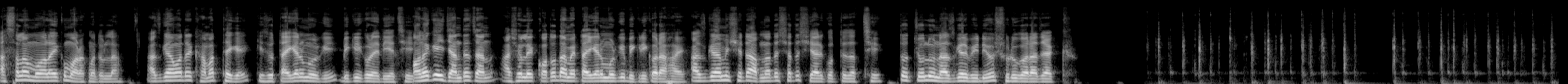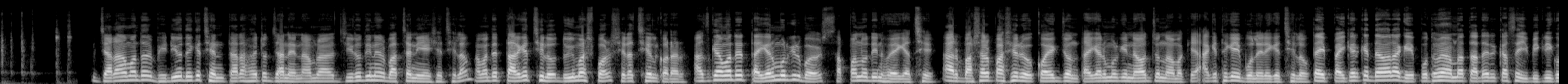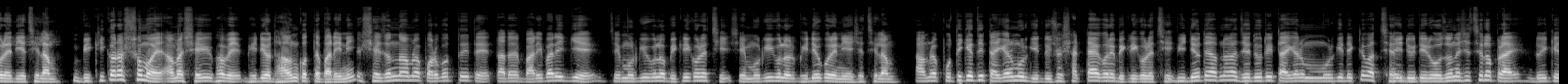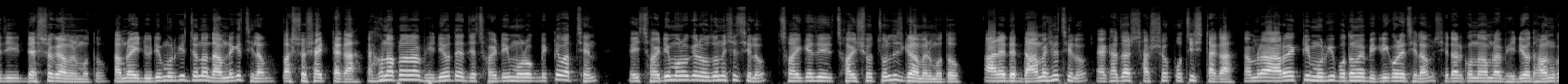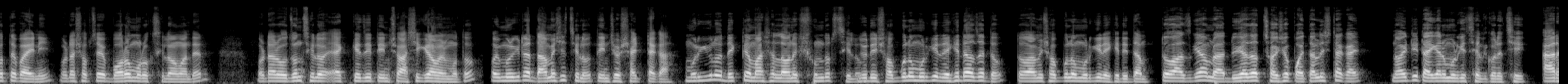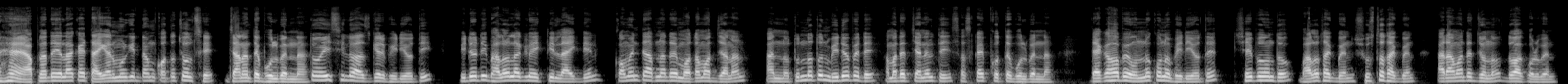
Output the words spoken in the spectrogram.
আসসালামু আলাইকুম রহমতুল্লাহ আজকে আমাদের খামার থেকে কিছু টাইগার মুরগি বিক্রি করে দিয়েছি। অনেকেই জানতে চান আসলে কত দামে টাইগার মুরগি বিক্রি করা হয়। আজকে আমি সেটা আপনাদের সাথে শেয়ার করতে যাচ্ছি। তো চলুন আজকের ভিডিও শুরু করা যাক। যারা আমাদের ভিডিও দেখেছেন, তারা হয়তো জানেন, আমরা জিরো দিনের বাচ্চা নিয়ে এসেছিলাম। আমাদের টার্গেট ছিল দুই মাস পর সেটা সেল করার। আজকে আমাদের টাইগার মুরগির বয়স ছাপ্পান্ন দিন হয়ে গেছে। আর বাসার পাশেরও কয়েকজন টাইগার মুরগি নেওয়ার জন্য আমাকে আগে থেকেই বলে রেখেছিল। তাই পাইকারকে দেওয়ার আগে প্রথমে আমরা তাদের কাছেই বিক্রি করে দিয়েছিলাম। বিক্রি করার সময় আমরা সেইভাবে ভিডিও ধারণ করতে পারিনি। সেজন্য আমরা পরবর্তীতে তাদের বাড়ি বাড়ি গিয়ে যে মুরগিগুলো বিক্রি করেছি, সেই মুরগিগুলোর ভিডিও করে নিয়ে এসেছিলাম। আমরা প্রতি কেজি টাইগার মুরগি দুশো ষাট টাকা করে বিক্রি করেছি। ভিডিওতে আপনারা যে দুটি টাইগার মুরগি দেখতে পাচ্ছেন, এই দুইটির ওজন এসেছিল প্রায় দুই কেজি দেড়শো গ্রামের মতো। আমরা এই দুটি মুরগির জন্য দাম রেখেছিলাম পাঁচশো ষাট টাকা। এখন আপনারা ভিডিওতে যে ছয়টি মোরগ দেখতে পাচ্ছেন, এই ছয়টি মোরগের ওজন এসেছিল ছয় কেজি ছয়শো চল্লিশ গ্রামের মতো। আর এদের দাম এসেছিল এক হাজার সাতশো পঁচিশ টাকা। আমরা আরও একটি মুরগি প্রথমে বিক্রি করেছিলাম, সেটার কোনো আমরা ভিডিও ধারণ করতে পারিনি। ওটা সবচেয়ে বড় মোরগ ছিল আমাদের। ওটার ওজন ছিল এক কেজি তিনশো আশি গ্রামের মতো। ওই মুরগিটার দাম এসেছিল তিনশো ষাট টাকা। মুরগিগুলো দেখতে মাসাল্লাহ অনেক সুন্দর ছিল। যদি সবগুলো মুরগি রেখে দেওয়া যেত, তো আমি সবগুলো মুরগি রেখে দিতাম। তো আজকে আমরা দুই হাজার ছয়শো পঁয়তাল্লিশ টাকায় নয়টি টাইগার মুরগি সেল করেছি। আর হ্যাঁ আপনাদের এলাকায় টাইগার মুরগির দাম কত চলছে জানাতে ভুলবেন না। তো এই ছিল আজকের ভিডিওটি। ভিডিওটি ভালো লাগলে একটি লাইক দিন, কমেন্টে আপনাদের মতামত জানান, আর নতুন নতুন ভিডিও পেতে আমাদের চ্যানেলটি সাবস্ক্রাইব করতে ভুলবেন না। দেখা হবে অন্য কোনো ভিডিওতে। সেই পর্যন্ত ভালো থাকবেন, সুস্থ থাকবেন, আর আমাদের জন্য দোয়া করবেন।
